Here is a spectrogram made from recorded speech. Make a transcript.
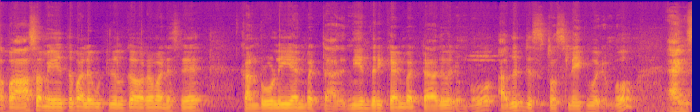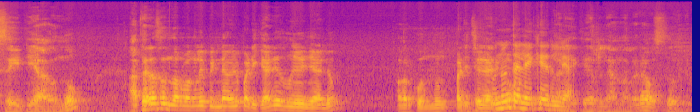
അപ്പോൾ ആ സമയത്ത് പല കുട്ടികൾക്കും അവരുടെ മനസ്സിനെ കൺട്രോൾ ചെയ്യാൻ പറ്റാതെ നിയന്ത്രിക്കാൻ പറ്റാതെ വരുമ്പോൾ അത് ഡിസ്ട്രസ്സിലേക്ക് വരുമ്പോൾ ആങ്സൈറ്റി ആകുന്നു അത്തരം സന്ദർഭങ്ങളിൽ പിന്നെ അവർ പഠിക്കാൻ ഇരുന്ന് കഴിഞ്ഞാലും അവർക്കൊന്നും പഠിച്ച കാര്യം കയറില്ല എന്നുള്ളൊരവസ്ഥ വരും.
